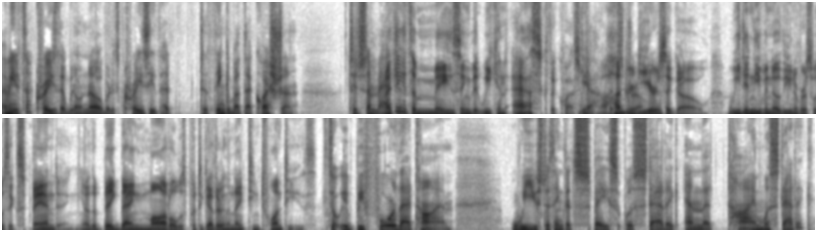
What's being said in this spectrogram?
I mean, it's not crazy that we don't know, but it's crazy that to think about that question, to just imagine. I think it's amazing that we can ask the question. Yeah, a hundred years ago, we didn't even know the universe was expanding. You know, the Big Bang model was put together in the 1920s. So, if before that time, we used to think that space was static and that time was static?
